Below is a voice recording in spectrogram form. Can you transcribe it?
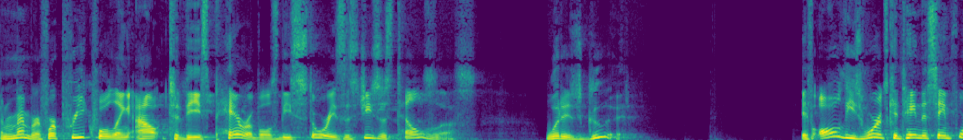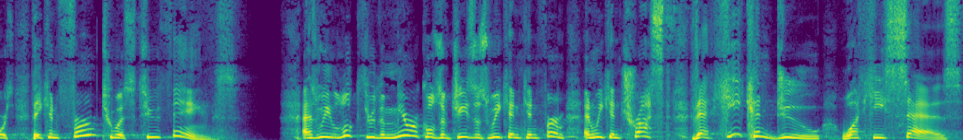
And remember, if we're prequeling out to these parables, these stories, as Jesus tells us, what is good? If all these words contain the same force, they confirm to us two things. As we look through the miracles of Jesus, we can confirm and we can trust that he can do what he says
